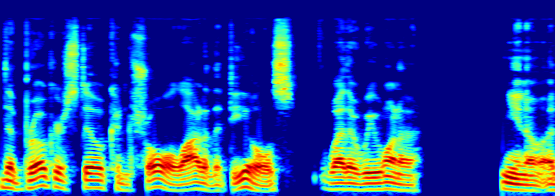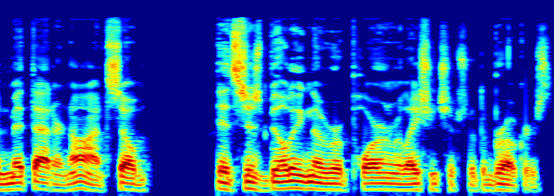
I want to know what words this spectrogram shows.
the brokers still control a lot of the deals, whether we want to, you know, admit that or not. So it's just building the rapport and relationships with the brokers.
